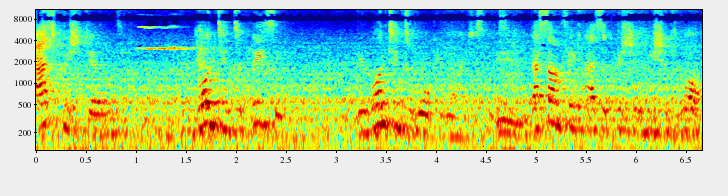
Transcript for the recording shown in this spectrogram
as Christians, wanting to please him. Be wanting to walk in righteousness. Mm. That's something as a Christian we should want.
